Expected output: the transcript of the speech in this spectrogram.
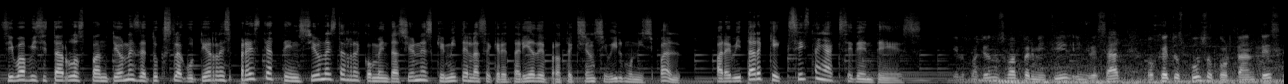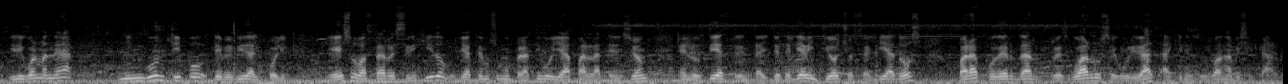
Si va a visitar los panteones de Tuxtla Gutiérrez, preste atención a estas recomendaciones que emite la Secretaría de Protección Civil Municipal para evitar que existan accidentes. Que los panteones nos va a permitir ingresar objetos punzocortantes y de igual manera ningún tipo de bebida alcohólica. Eso va a estar restringido, ya tenemos un operativo ya para la atención en los días 30, desde el día 28 hasta el día 2 para poder dar resguardo, seguridad a quienes nos van a visitar.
